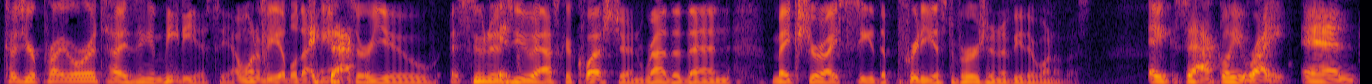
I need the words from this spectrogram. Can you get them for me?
Cuz you're prioritizing immediacy. I want to be able to exactly. answer you as soon as you ask a question rather than make sure I see the prettiest version of either one of us. Exactly right. And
